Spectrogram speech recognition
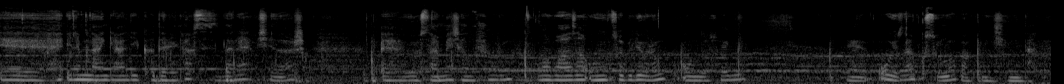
Ee, elimden geldiği kadarıyla sizlere bir şeyler e, göstermeye çalışıyorum. Ama bazen unutabiliyorum, onu da söyleyeyim. Ee, o yüzden kusuruma bakmayın şimdiden.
